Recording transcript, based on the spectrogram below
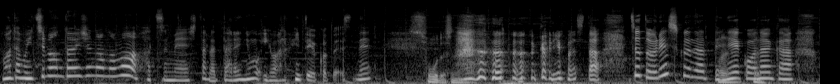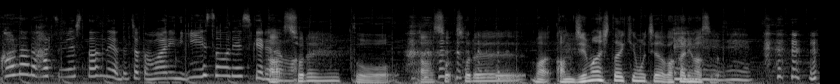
まあでも一番大事なのは発明したら誰にも言わないということですね。そうですね。わかりました。ちょっと嬉しくなってね、はい、こうなんか、はい、こんなの発明したんだよってちょっと周りに言いそうですけれども。それ言うと、あそそれまああの自慢したい気持ちはわかります。えー、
